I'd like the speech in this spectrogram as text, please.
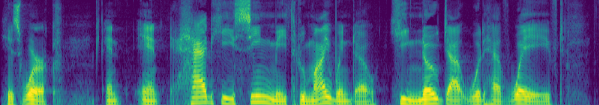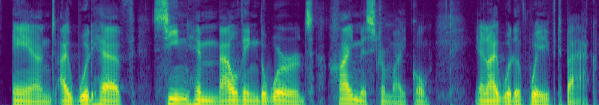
his work. And and had he seen me through my window, he no doubt would have waved and I would have seen him mouthing the words, Hi, Mr. Michael, and I would have waved back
